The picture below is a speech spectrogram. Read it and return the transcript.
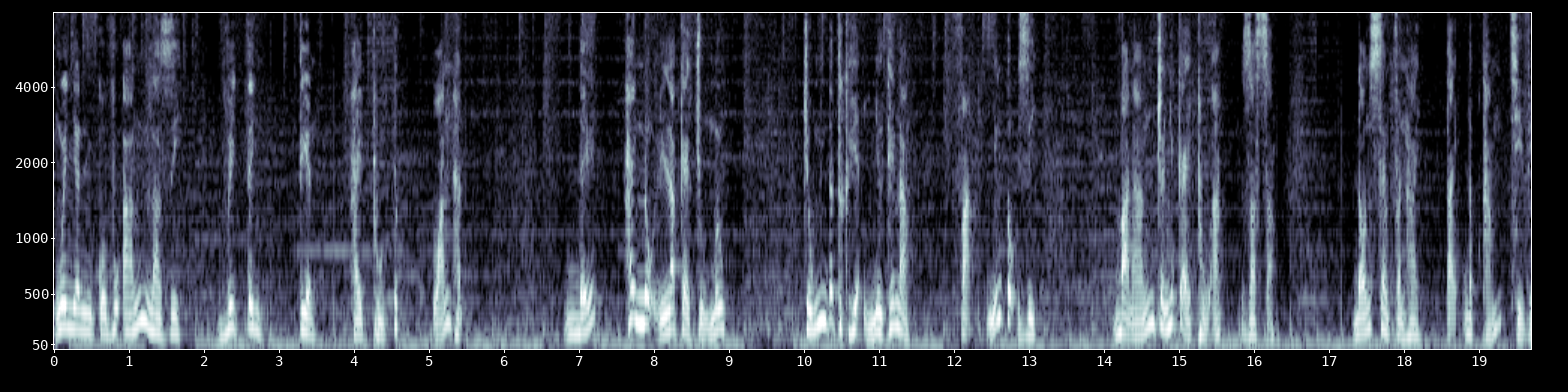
Nguyên nhân của vụ án là gì? Vì tinh, tiền hay thù tức, oán hận? Đế hay nội là kẻ chủ mưu? Chúng đã thực hiện như thế nào? Phạm những tội gì? Bản án cho những kẻ thủ ác ra sao? Đón xem phần 2 tại Độc Thám TV.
